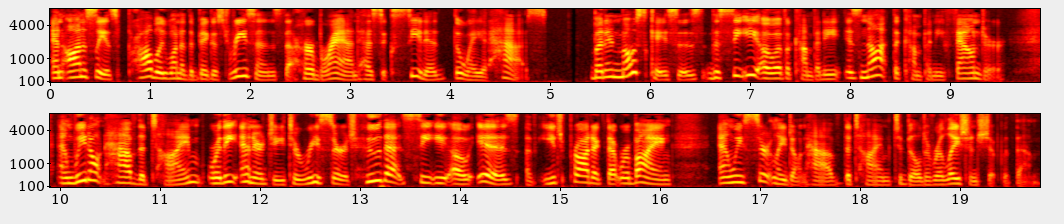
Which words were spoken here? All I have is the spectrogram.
And honestly, it's probably one of the biggest reasons that her brand has succeeded the way it has. But in most cases, the CEO of a company is not the company founder. And we don't have the time or the energy to research who that CEO is of each product that we're buying. And we certainly don't have the time to build a relationship with them.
